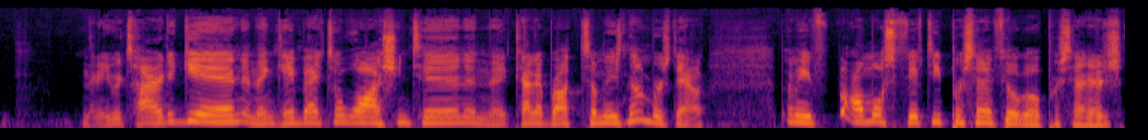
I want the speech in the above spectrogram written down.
And then he retired again and then came back to Washington and they kind of brought some of these numbers down. I mean, almost 50% field goal percentage.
